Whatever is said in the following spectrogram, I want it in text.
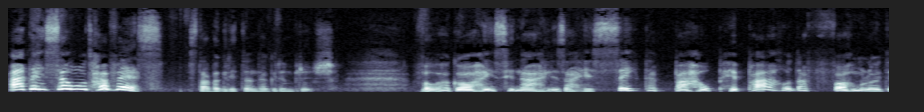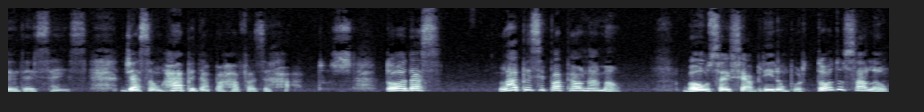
Atenção outra vez! estava gritando a grã-bruxa. Vou agora ensinar-lhes a receita para o preparo da Fórmula 86, de ação rápida para fazer ratos. Todas, lápis e papel na mão. Bolsas se abriram por todo o salão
